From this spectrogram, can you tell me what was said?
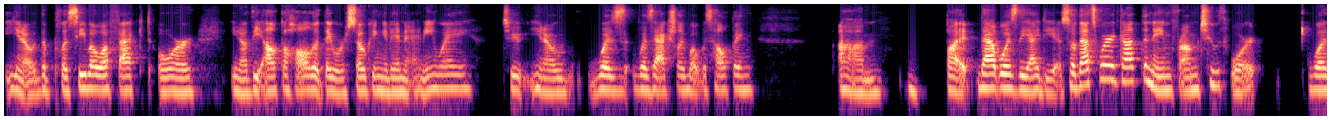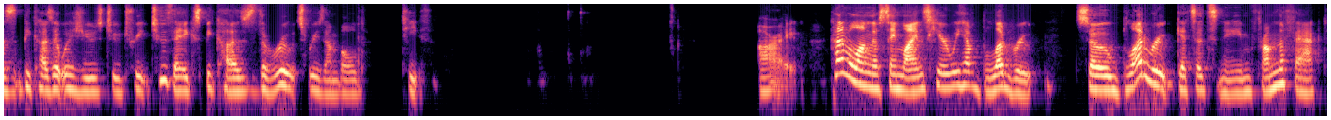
you know the placebo effect or you know the alcohol that they were soaking it in anyway to you know was was actually what was helping um but that was the idea so that's where it got the name from toothwort was because it was used to treat toothaches because the roots resembled teeth all right kind of along those same lines here we have bloodroot so bloodroot gets its name from the fact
